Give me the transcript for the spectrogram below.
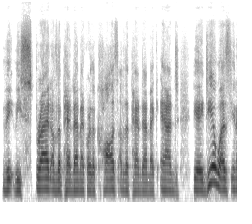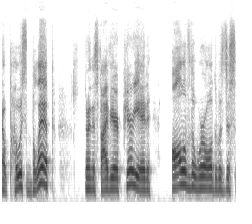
the the spread of the pandemic or the cause of the pandemic. And the idea was, you know, post blip during this five year period, all of the world was just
